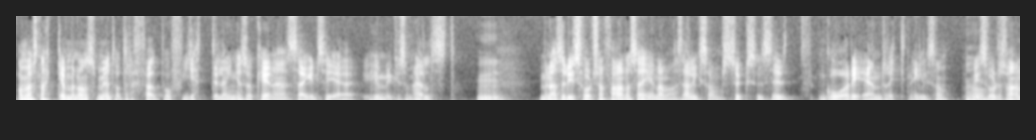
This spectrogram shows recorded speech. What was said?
om jag snackar med någon som jag inte har träffat på för jättelänge så kan jag säkert säga hur mycket som helst. Mm. Men alltså det är svårt som fan att säga när man så här liksom successivt går i en riktning liksom. Det är Ja. svårt att fan,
